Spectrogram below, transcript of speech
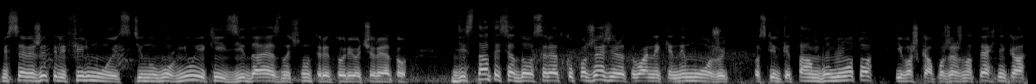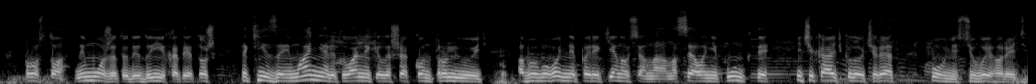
Місцеві жителі фільмують стіну вогню, який з'їдає значну територію очерету. Дістатися до осередку пожежі рятувальники не можуть, оскільки там болото і важка пожежна техніка просто не може туди доїхати. Тож такі займання рятувальники лише контролюють, аби вогонь не перекинувся на населені пункти і чекають, коли очерет повністю вигорить.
